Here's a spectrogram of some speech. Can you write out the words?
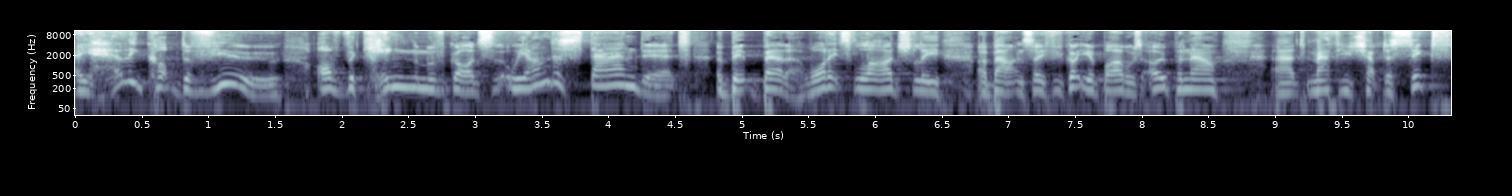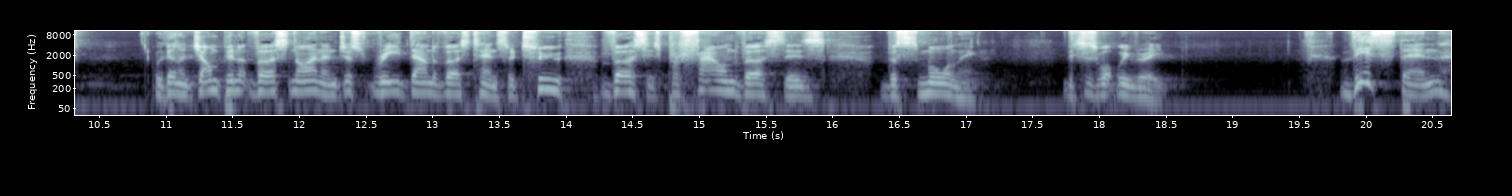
a helicopter view of the kingdom of God so that we understand it a bit better, what it's largely about. And so if you've got your Bibles open now at Matthew chapter 6, we're going to jump in at verse 9 and just read down to verse 10. So, two verses, profound verses this morning. This is what we read. This then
